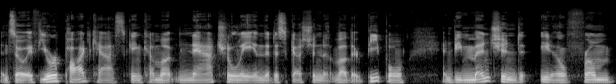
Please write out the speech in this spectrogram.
And so if your podcast can come up naturally in the discussion of other people and be mentioned, you know, from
